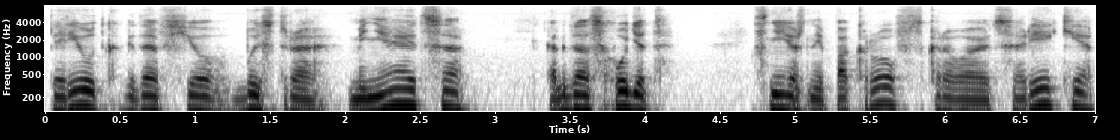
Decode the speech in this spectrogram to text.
период, когда все быстро меняется, когда сходит снежный покров, скрываются реки.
